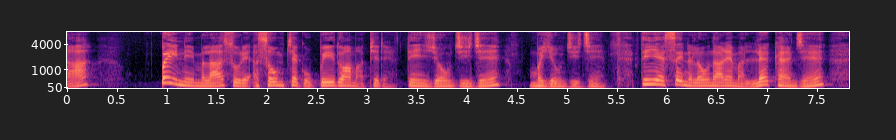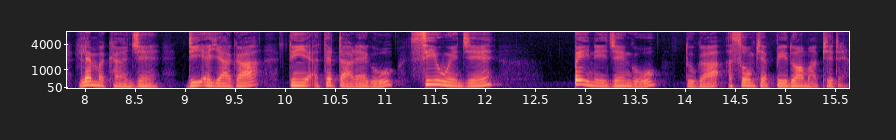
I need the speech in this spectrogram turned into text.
လားပိတ်နေမလားဆိုတဲ့အဆုံးဖြတ်ကိုပေးသွားမှာဖြစ်တယ်။သင်ယုံကြည်ခြင်းမယုံကြည်ခြင်းသင်ရဲ့စိတ်နှလုံးသားထဲမှာလက်ခံခြင်းလက်မခံခြင်းဒီအရာကသင်ရဲ့အသက်တာထဲကိုစီးဝင်ခြင်းပိတ်နေခြင်းကိုသူကအဆုံးဖြတ်ပေးသွားမှာဖြစ်တယ်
